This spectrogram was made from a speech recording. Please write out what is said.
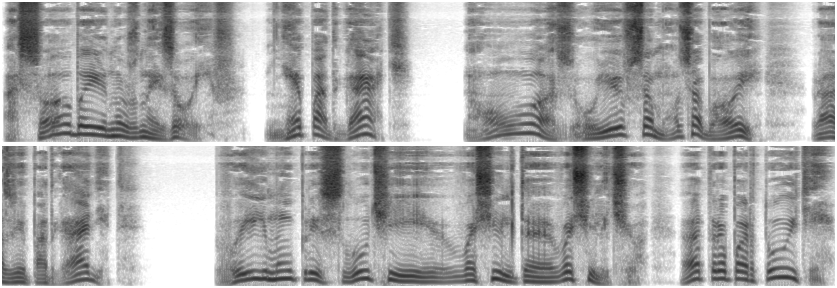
особые нужны Зуев. Не подгать. Ну, а Зуев, само собой, разве подгадит? Вы ему при случае, Василь-то Васильевичу, отрапортуйте,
